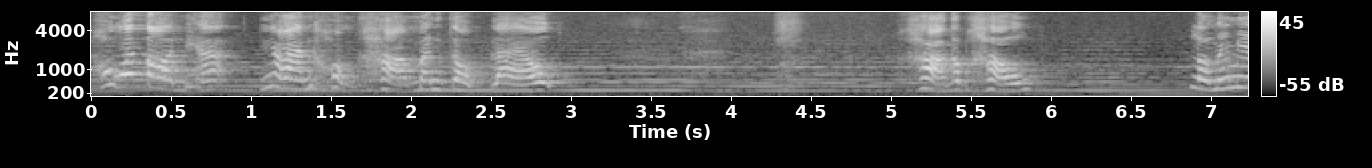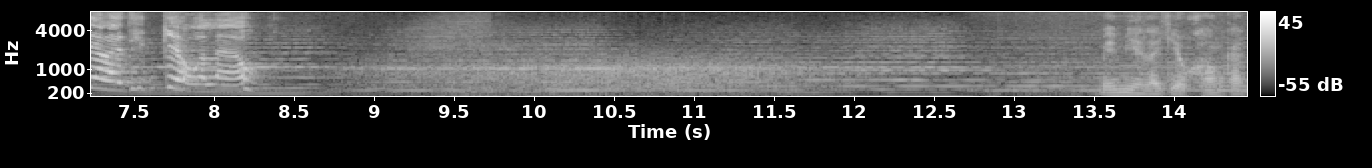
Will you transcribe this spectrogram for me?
เพราะว่าตอนเนี้ย งานของขามันจบแล้ว ขากับเขา เราไม่มีอะไรที่เกี่ยวกันแล้ว ไม่มีอะไรเกี่ยวข้องกัน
